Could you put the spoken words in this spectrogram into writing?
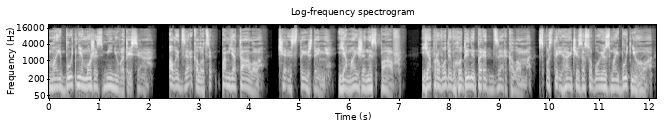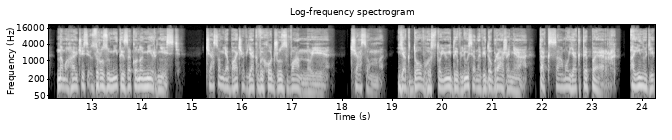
Майбутнє може змінюватися, але дзеркало це пам'ятало. Через тиждень я майже не спав. Я проводив години перед дзеркалом, спостерігаючи за собою з майбутнього, намагаючись зрозуміти закономірність. Часом я бачив, як виходжу з ванної, часом, як довго стою і дивлюся на відображення, так само, як тепер. А іноді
